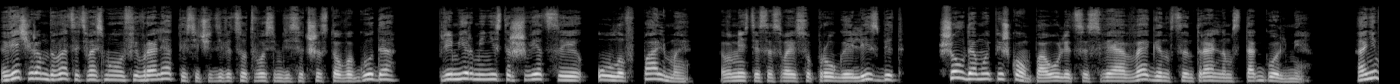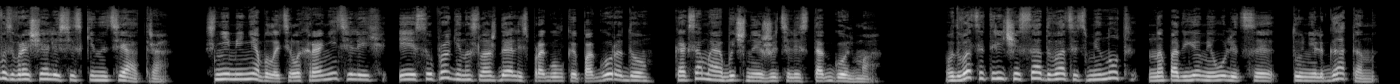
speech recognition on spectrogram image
Вечером 28 февраля 1986 года премьер-министр Швеции Улов Пальме вместе со своей супругой Лизбет шел домой пешком по улице Свеавеген в центральном Стокгольме. Они возвращались из кинотеатра. С ними не было телохранителей, и супруги наслаждались прогулкой по городу, как самые обычные жители Стокгольма. В 23 часа 20 минут на подъеме улицы Туннельгаттен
